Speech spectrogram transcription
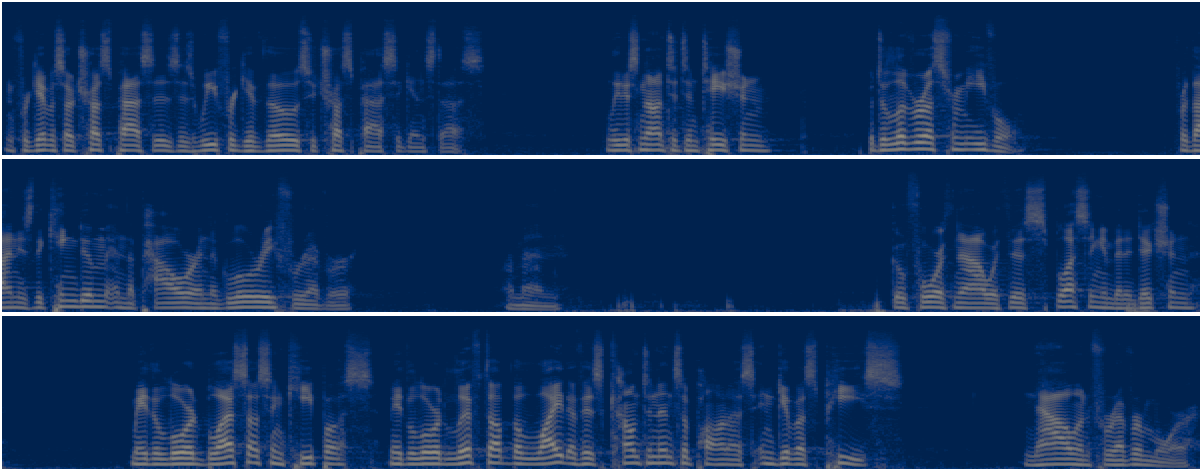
and forgive us our trespasses as we forgive those who trespass against us. Lead us not into temptation, but deliver us from evil. For thine is the kingdom and the power and the glory forever. Amen. Go forth now with this blessing and benediction. May the Lord bless us and keep us. May the Lord lift up the light of his countenance upon us and give us peace, now and forevermore.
